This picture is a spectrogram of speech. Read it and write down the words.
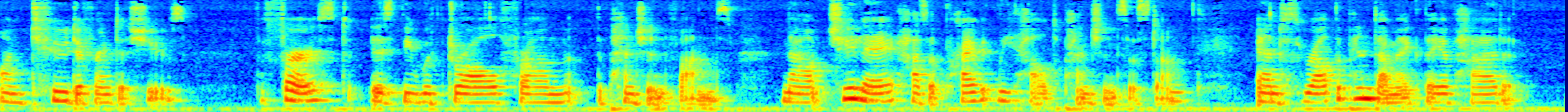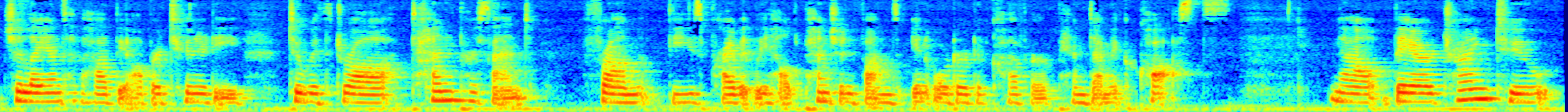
on two different issues. The first is the withdrawal from the pension funds. Now, Chile has a privately held pension system, and throughout the pandemic, they have had Chileans have had the opportunity to withdraw 10% from these privately held pension funds in order to cover pandemic costs. Now, they are trying to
